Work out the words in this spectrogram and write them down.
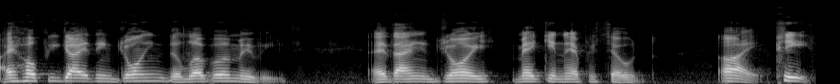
I hope you guys enjoying the love of movies as I enjoy making episodes. Alright, peace.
